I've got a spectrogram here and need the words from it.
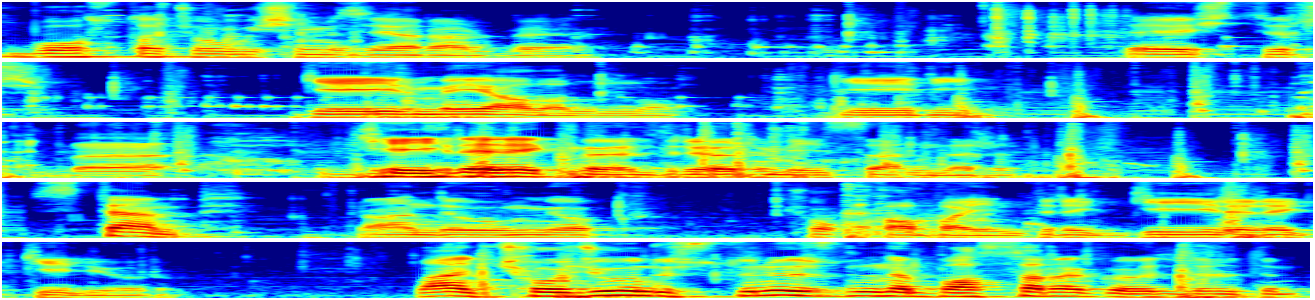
boss da çok işimize yarar be. Değiştir. Geğirmeyi alalım lan. Geğireyim. Be. Geğirerek mi öldürüyorum insanları? Stamp. Randevum yok. Çok kabayım. Direkt geğirerek geliyorum. Lan çocuğun üstüne üstüne basarak öldürdüm.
